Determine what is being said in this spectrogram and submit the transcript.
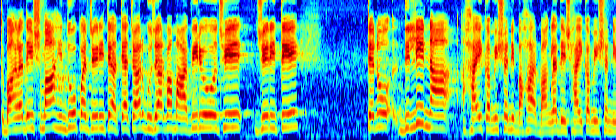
તો બાંગ્લાદેશમાં હિન્દુઓ પર જે રીતે અત્યાચાર ગુજારવામાં આવી રહ્યો છે જે રીતે તેનો દિલ્હીના હાઈ કમિશનની બહાર, બાંગ્લાદેશ હાઈ કમિશનની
